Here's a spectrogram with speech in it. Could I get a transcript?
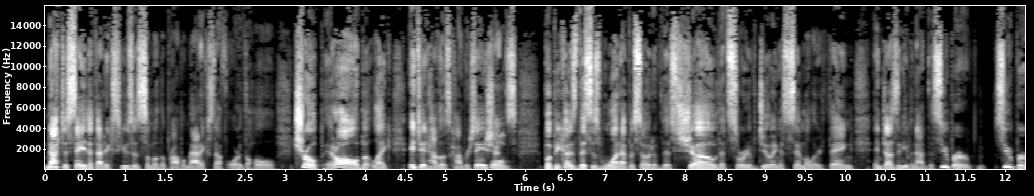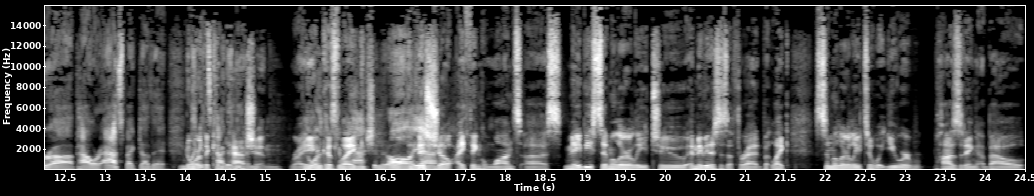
not to say that that excuses some of the problematic stuff or the whole trope at all but like it did have those conversations. But because this is one episode of this show that's sort of doing a similar thing and doesn't even have the super super uh, power aspect of it nor like, the it's kind of compassion, even- right? nor the 'Cause, like, compassion at all this yeah. show, I think, wants us maybe similarly to, and maybe this is a thread, but like similarly to what you were positing about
